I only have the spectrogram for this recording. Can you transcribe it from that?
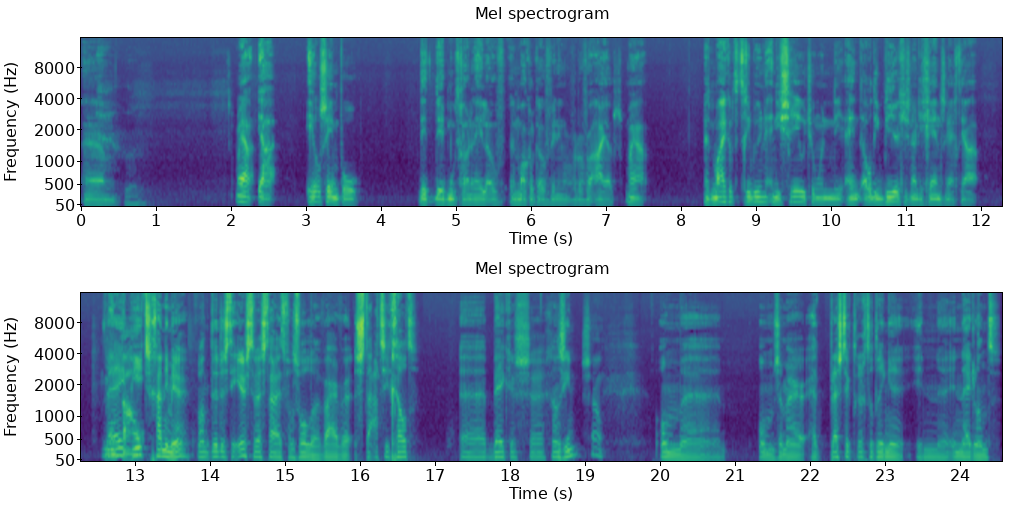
Ehm, maar ja, ja, heel simpel. Dit, dit moet gewoon een hele over, een makkelijke overwinning worden voor Ajax. Maar ja, met Mike op de tribune en die schreeuwt, jongen. Die, en al die biertjes naar die grensrecht. Ja, Nee. Beach gaat niet meer. Want dit is de eerste wedstrijd van Zwolle waar we statiegeld eh, bekers eh, gaan zien. Zo. Om, eh, om zeg maar, het plastic terug te dringen in, eh, in Nederland.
